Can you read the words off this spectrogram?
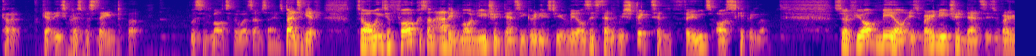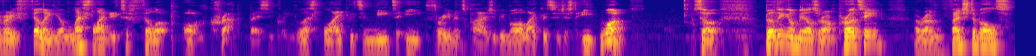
kind of get these Christmas themed, but listen more to the words I'm saying. It's better to give. So I want you to focus on adding more nutrient dense ingredients to your meals instead of restricting foods or skipping them. So if your meal is very nutrient dense, it's very, very filling, you're less likely to fill up on crap, basically. You're less likely to need to eat three mince pies. You'd be more likely to just eat one. So building your meals around protein, around vegetables,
